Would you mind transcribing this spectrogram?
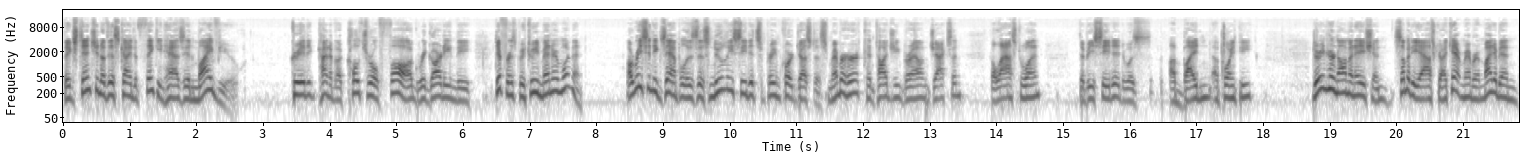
The extension of this kind of thinking has, in my view, created kind of a cultural fog regarding the difference between men and women. A recent example is this newly seated Supreme Court Justice. Remember her, Ketanji Brown Jackson, the last one to be seated was a Biden appointee. During her nomination, somebody asked her, I can't remember, it might have been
